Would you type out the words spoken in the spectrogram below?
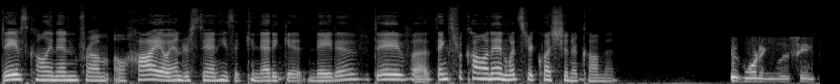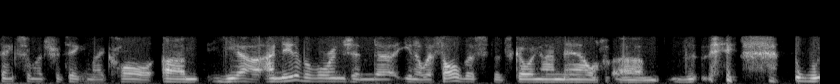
Dave's calling in from Ohio. I understand he's a Connecticut native. Dave, uh, thanks for calling in. What's your question or comment? Good morning, Lucy. Thanks so much for taking my call. Um, yeah, I'm native of Orange, and uh, you know, with all this that's going on now, um, the,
